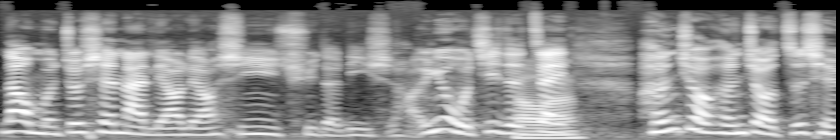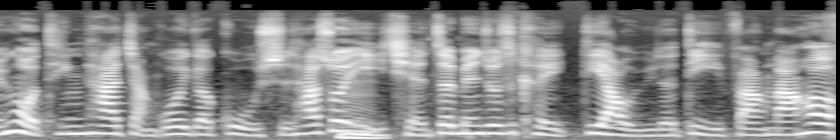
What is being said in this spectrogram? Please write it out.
那我们就先来聊聊新一区的历史哈，因为我记得在很久很久之前，因为我听他讲过一个故事，他说以前这边就是可以钓鱼的地方，然后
